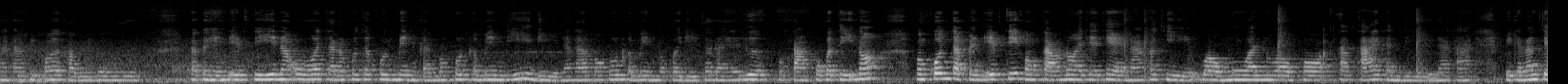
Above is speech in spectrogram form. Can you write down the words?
นะคะพี่ก็เข้าไปเบิ่งอยู่ แล้วก็เห็น FC นะโอ้แต่ละคนแต่ละคนเมนกันบางคนก็เมนดีดีนะคะบางคนก็เม่นบ่ค่อยดีเท่าใดเลือกตามปกติเนาะบางคนแต่เป็น FT ของสาวน้อยแท้ๆนะก็ทีเว้ามวนเว้าเพอทักทายกันดีนะคะ เป็นกำลังใจ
